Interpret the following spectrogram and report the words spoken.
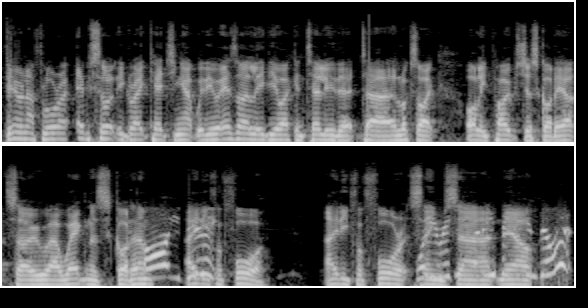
Fair enough, Laura. Absolutely great catching up with you. As I leave you, I can tell you that uh, it looks like Ollie Pope's just got out, so uh, Wagner's got him oh, 80 for four. 80 for four, it what seems uh, now. We can do it?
